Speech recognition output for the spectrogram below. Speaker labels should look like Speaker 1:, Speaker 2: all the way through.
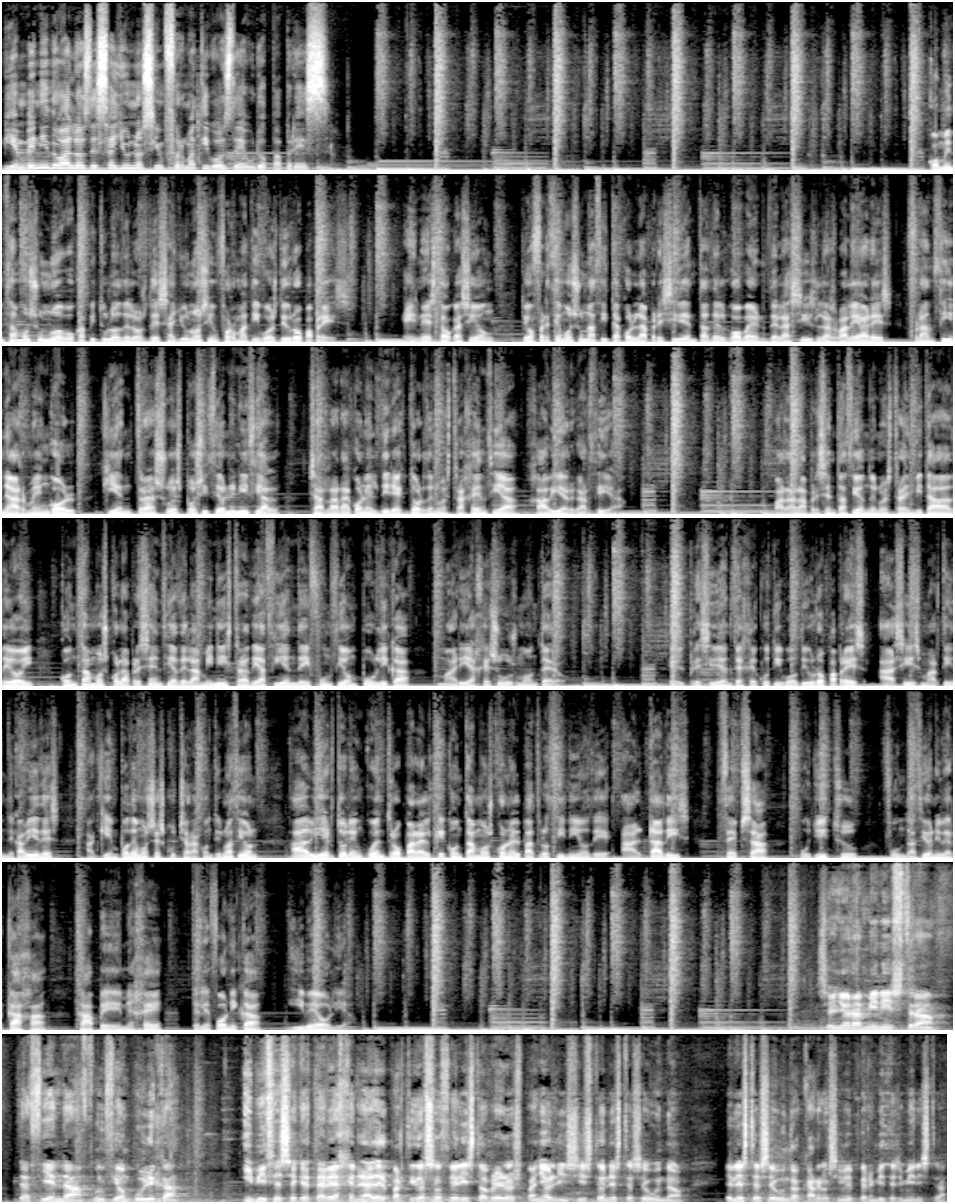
Speaker 1: Bienvenido a los desayunos informativos de Europa Press.
Speaker 2: Comenzamos un nuevo capítulo de los desayunos informativos de Europa Press. En esta ocasión te ofrecemos una cita con la presidenta del Gobierno de las Islas Baleares, Francina Armengol, quien tras su exposición inicial charlará con el director de nuestra agencia, Javier García. Para la presentación de nuestra invitada de hoy, contamos con la presencia de la ministra de Hacienda y Función Pública, María Jesús Montero. El presidente ejecutivo de Europa Press, Asís Martín de Caviedes, a quien podemos escuchar a continuación, ha abierto el encuentro para el que contamos con el patrocinio de Altadis, CEPSA, Fujitsu, Fundación Ibercaja, KPMG, Telefónica y Veolia.
Speaker 3: Señora ministra de Hacienda, Función Pública y vicesecretaria general del Partido Socialista Obrero Español, insisto en este segundo en este segundo cargo, si me permites, ministra.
